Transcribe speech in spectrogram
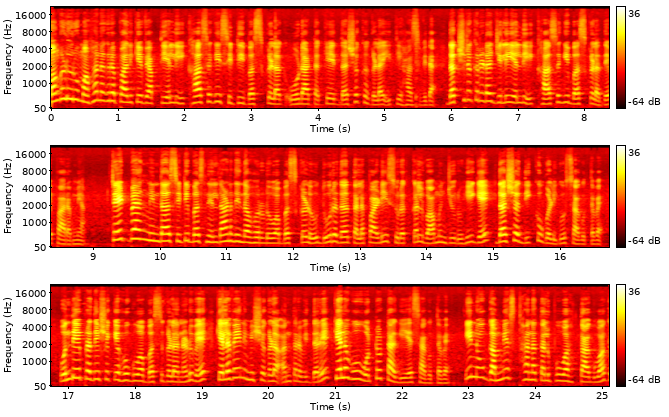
ಮಂಗಳೂರು ಮಹಾನಗರ ಪಾಲಿಕೆ ವ್ಯಾಪ್ತಿಯಲ್ಲಿ ಖಾಸಗಿ ಸಿಟಿ ಬಸ್ಗಳ ಓಡಾಟಕ್ಕೆ ದಶಕಗಳ ಇತಿಹಾಸವಿದೆ. ದಕ್ಷಿಣ ಕನ್ನಡ ಜಿಲ್ಲೆಯಲ್ಲಿ ಖಾಸಗಿ ಬಸ್ಗಳದ್ದೇ ಪಾರಮ್ಯ. ಸ್ಟೇಟ್ ಬ್ಯಾಂಕ್ನಿಂದ ಸಿಟಿ ಬಸ್ ನಿಲ್ದಾಣದಿಂದ ಹೊರಡುವ ಬಸ್ಗಳು ದೂರದ ತಲಪಾಡಿ, ಸುರತ್ಕಲ್, ವಾಮಂಜೂರು ಹೀಗೆ ದಶ ದಿಕ್ಕುಗಳಿಗೂ ಸಾಗುತ್ತವೆ. ಒಂದೇ ಪ್ರದೇಶಕ್ಕೆ ಹೋಗುವ ಬಸ್ಗಳ ನಡುವೆ ಕೆಲವೇ ನಿಮಿಷಗಳ ಅಂತರವಿದ್ದರೆ ಕೆಲವು ಒಟ್ಟೊಟ್ಟಾಗಿಯೇ ಸಾಗುತ್ತವೆ. ಇನ್ನು ಗಮ್ಯಸ್ಥಾನ ತಲುಪುವ ಹೊತ್ತಾಗುವಾಗ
